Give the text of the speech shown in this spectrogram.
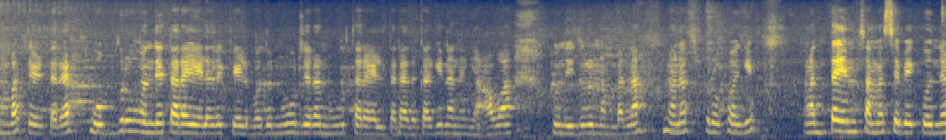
ಒಂಬತ್ತು ಹೇಳ್ತಾರೆ. ಒಬ್ಬರು ಒಂದೇ ಥರ ಹೇಳಿದ್ರೆ ಕೇಳ್ಬೋದು. ನೂರು ಜನ ನೂರು ಥರ ಹೇಳ್ತಾರೆ. ಅದಕ್ಕಾಗಿ ನಾನು ಯಾವ ಒಂದು ಇದ್ರೂ ನಂಬಲ್ಲ. ಮನಸ್ಪೂರ್ವಕವಾಗಿ ಅಂತ ಏನು ಸಮಸ್ಯೆ ಬೇಕು ಅಂದರೆ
